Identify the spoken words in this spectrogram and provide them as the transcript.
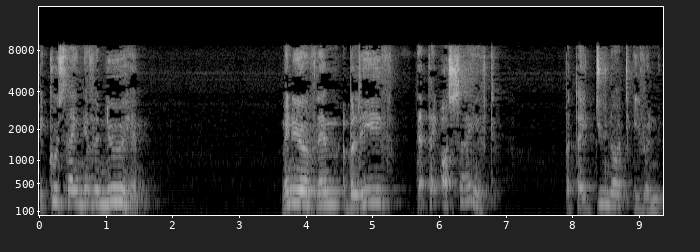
Because they never knew Him. Many of them believe that they are saved, but they do not even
